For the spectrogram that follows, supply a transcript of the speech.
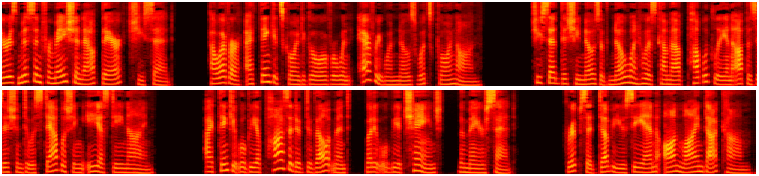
There is misinformation out there, she said. However, I think it's going to go over when everyone knows what's going on. She said that she knows of no one who has come out publicly in opposition to establishing ESD 9. I think it will be a positive development, but it will be a change, the mayor said. Grips at WCNOnline.com.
